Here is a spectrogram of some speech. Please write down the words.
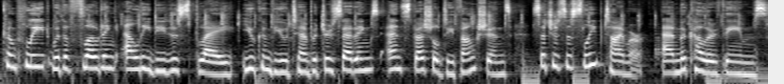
Complete with a floating LED display, you can view temperature settings and specialty functions such as a sleep timer and the color themes.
